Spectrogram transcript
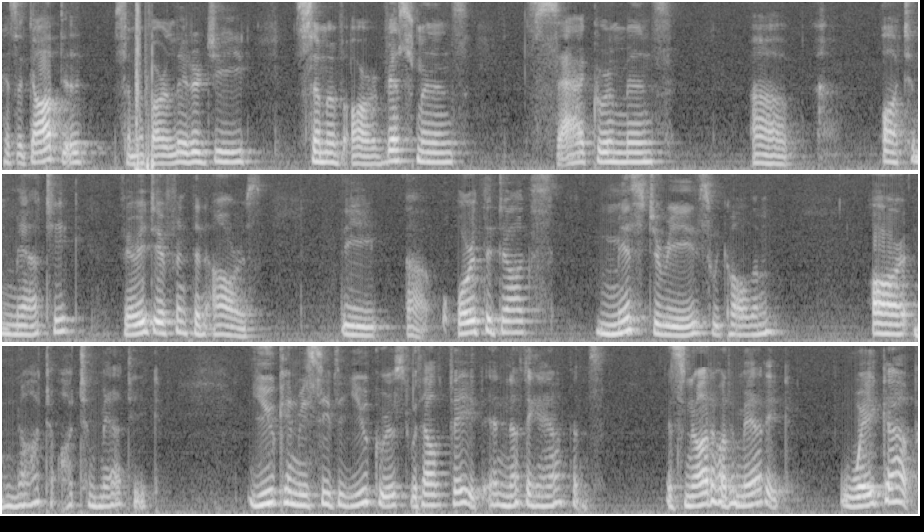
has adopted some of our liturgy, some of our vestments, sacraments, uh, automatic, very different than ours. The uh, Orthodox mysteries, we call them, are not automatic. You can receive the Eucharist without faith and nothing happens. It's not automatic. Wake up.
